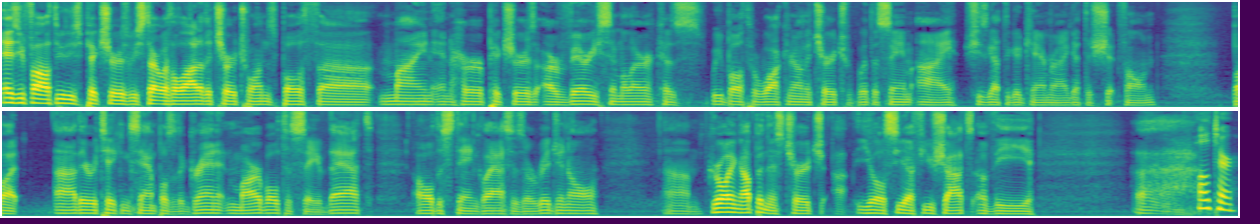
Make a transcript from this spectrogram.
as you follow through these pictures, we start with a lot of the church ones. Both uh, mine and her pictures are very similar because we both were walking around the church with the same eye. She's got the good camera, I got the shit phone. But uh, they were taking samples of the granite and marble to save that. All the stained glass is original. Um, growing up in this church, uh, you'll see a few shots of the Altar.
